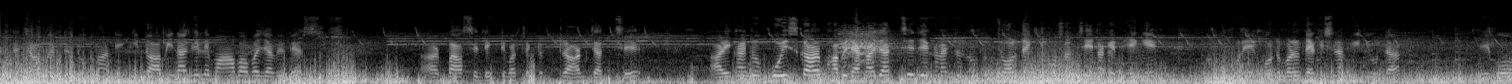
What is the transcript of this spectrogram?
একটা যাব একটা দোকানে? কিন্তু আমি না গেলে মা বাবা যাবে, ব্যাস। আর বাসে দেখতে পাচ্ছ একটা ট্রাক যাচ্ছে। আর এখানে তো পরিষ্কারভাবে দেখা যাচ্ছে যে এখানে একটা নতুন জল ট্যাঙ্কি বসাচ্ছে, এটাকে ভেঙে করে গতবারও দেখেছিলাম ভিডিওটা। এবং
